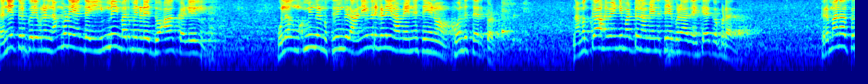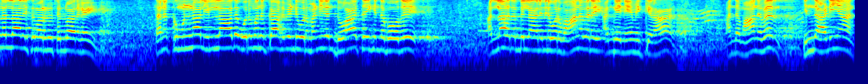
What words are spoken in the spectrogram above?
கண்ணியத்திற்குரியவர்கள் நம்முடைய அந்த இம்மை மருமையினுடைய துவாக்களில் உலக மும்மின்கள் முஸ்லிம்கள் அனைவர்களையும் நாம் என்ன செய்யணும்? ஒன்று சேர்க்கணும். நமக்காக வேண்டி மட்டும் நாம் என்ன செய்யக்கூடாது? கேட்கக்கூடாது. பெருமானா சுனல்லா அலிஸ்லாம் அவர்கள் சொல்வார்கள் தனக்கு முன்னால் இல்லாத ஒருவனுக்காக வேண்டி ஒரு மனிதன் துவா செய்கின்ற போது அல்லாஹ் ரபில் ஆலமின் ஒரு வானவரை அங்கே நியமிக்கிறான். அந்த மாணவர் இந்த அடியான்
